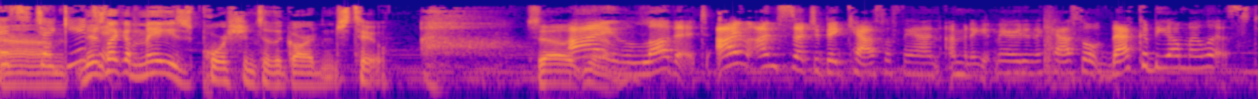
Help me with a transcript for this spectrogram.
Um, It's gigantic. There's like a maze portion to the gardens too. So you I know, love it. I'm I'm such a big castle fan. I'm gonna get married in a castle. That could be on my list.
